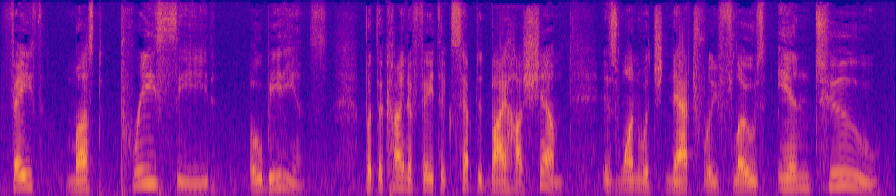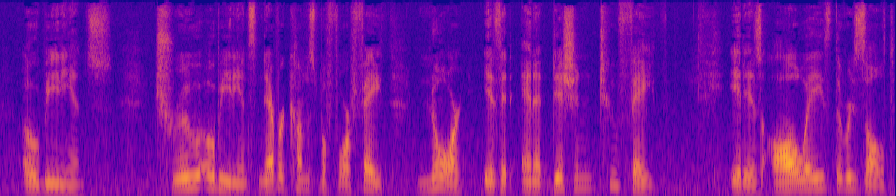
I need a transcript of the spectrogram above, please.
faith must precede obedience. But the kind of faith accepted by Hashem is one which naturally flows into obedience. True obedience never comes before faith, nor is it an addition to faith. It is always the result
